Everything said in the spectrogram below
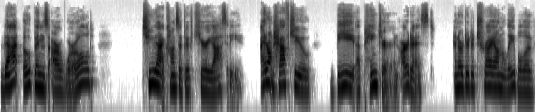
that opens our world to that concept of curiosity. I don't have to be a painter, an artist, in order to try on the label of,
